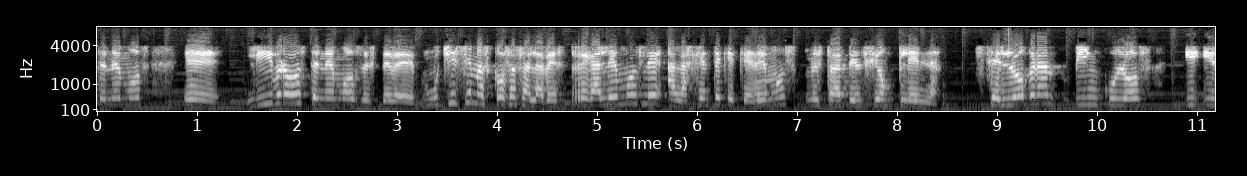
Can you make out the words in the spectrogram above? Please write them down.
tenemos eh, libros, tenemos este, muchísimas cosas a la vez. Regalémosle a la gente que queremos nuestra atención plena. Se logran vínculos y,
